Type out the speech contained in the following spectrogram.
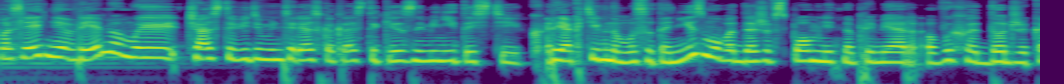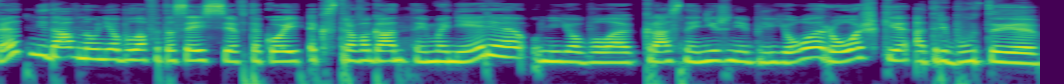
Последнее время мы часто видим интерес как раз-таки знаменитостей к реактивному сатанизму. Вот даже вспомнить, например, выход Доджи Кэт недавно у нее была фотосессия в такой экстравагантной манере. У нее было красное нижнее белье, рожки, атрибуты,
